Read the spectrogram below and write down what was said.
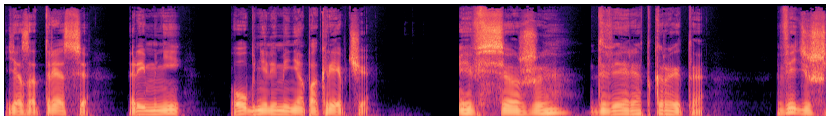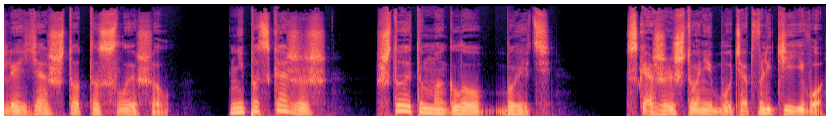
Я затрясся, ремни обняли меня покрепче. «И все же Дверь открыта. Видишь ли, я что-то слышал. Не подскажешь, что это могло быть? Скажи что-нибудь, отвлеки его,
